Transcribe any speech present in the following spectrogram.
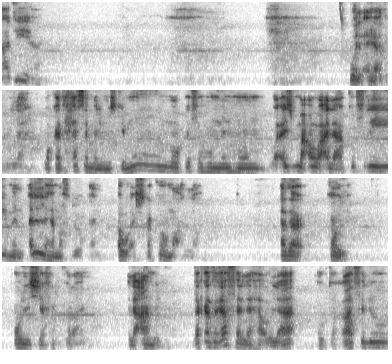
عادية. والعياذ بالله. وقد حسم المسلمون موقفهم منهم وأجمعوا على كفر من أله مخلوقا أو أشركه مع الله. هذا قوله قول الشيخ القرآن العامل. لقد غفل هؤلاء أو تغافلوا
